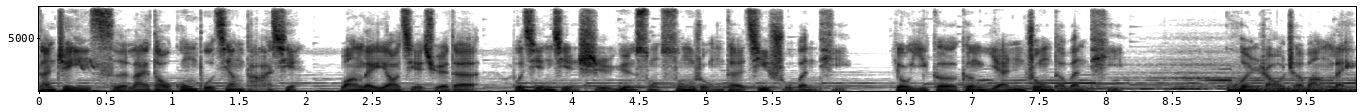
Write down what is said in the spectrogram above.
但这一次来到工部江达县，王磊要解决的不仅仅是运送松茸的技术问题，有一个更严重的问题困扰着王磊。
